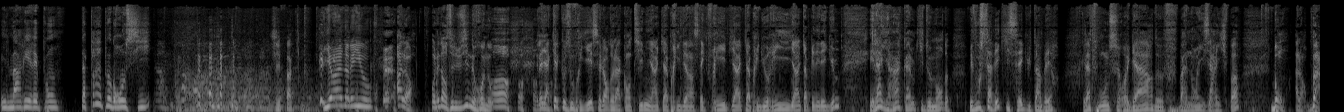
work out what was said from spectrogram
Et le mari répond t'as pas un peu grossi J'ai pas. Johan Rioux. Alors, on est dans une usine Renault. Oh. Et là, il y a quelques ouvriers, c'est l'heure de la cantine. Il y a un qui a pris un steak frites, il y a un qui a pris du riz, il y a un qui a pris des légumes. Et là, il y a un quand même qui demande, mais vous savez qui c'est Gutenberg? Et là, tout le monde se regarde. Bah non, ils arrivent pas. Bon, alors, ben,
